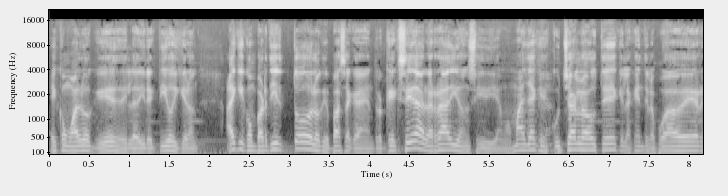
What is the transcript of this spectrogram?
es como algo que desde la directiva dijeron, hay que compartir todo lo que pasa acá adentro, que exceda a la radio en sí, digamos. Más allá que escucharlo a ustedes, que la gente lo pueda ver.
